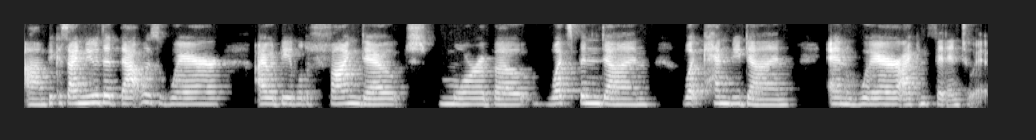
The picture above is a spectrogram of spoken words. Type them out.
um, because I knew that that was where I would be able to find out more about what's been done, what can be done, and where I can fit into it.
